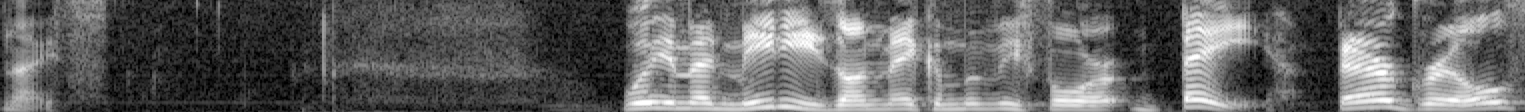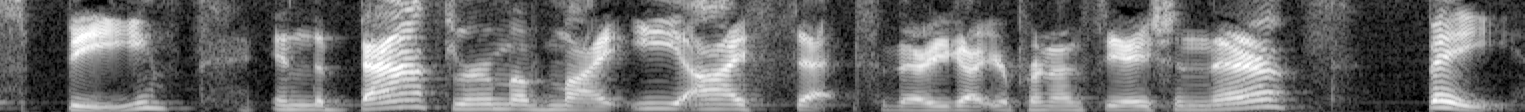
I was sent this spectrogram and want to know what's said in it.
Nice. William Admedes on Make a Movie for Bay. Bear Grylls, B, in the bathroom of my EI set. There you got your pronunciation there. Bay.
